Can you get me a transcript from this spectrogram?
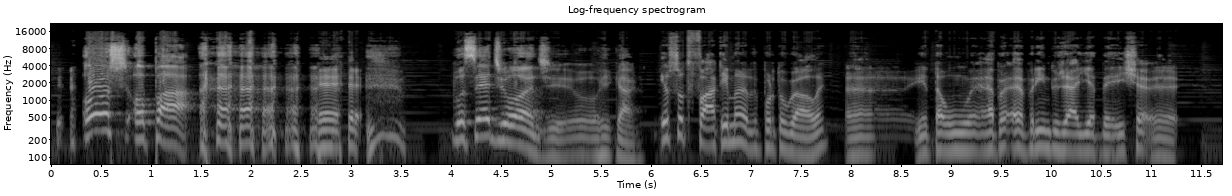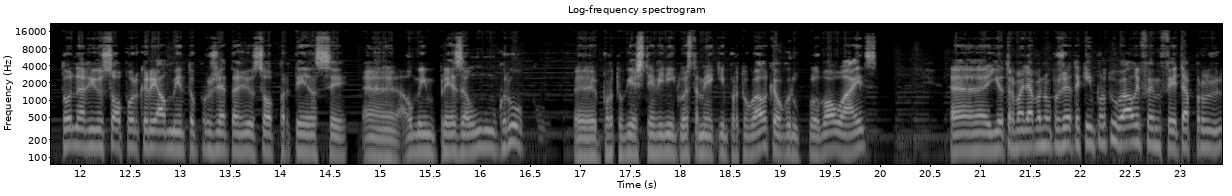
Oxe, opa! É. Você é de onde, Ricardo? Eu sou de Fátima, de Portugal. Uh, então, abrindo já aí a deixa. Estou uh, na Rio Sol porque realmente o projeto da Rio Sol pertence uh, a uma empresa, a um grupo português que tem vinícolas também aqui em Portugal, que é o Grupo Global Wines. Uh, e eu trabalhava num projeto aqui em Portugal e foi-me feita a, pro,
